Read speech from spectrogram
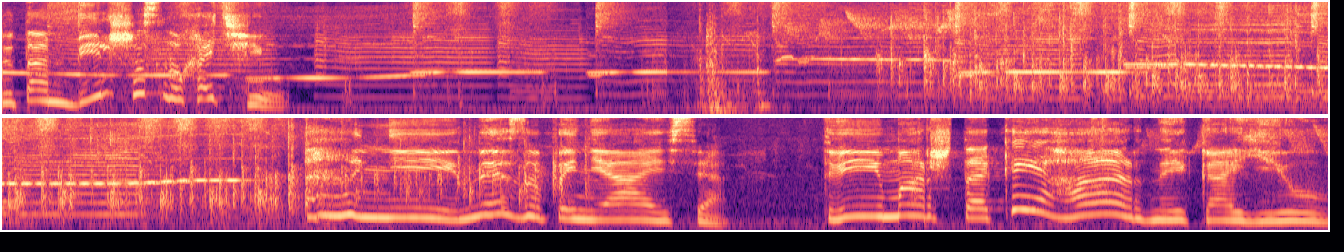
Вулицю, там більше слухачів. Ні, не зупиняйся. Твій марш такий гарний, Каю.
